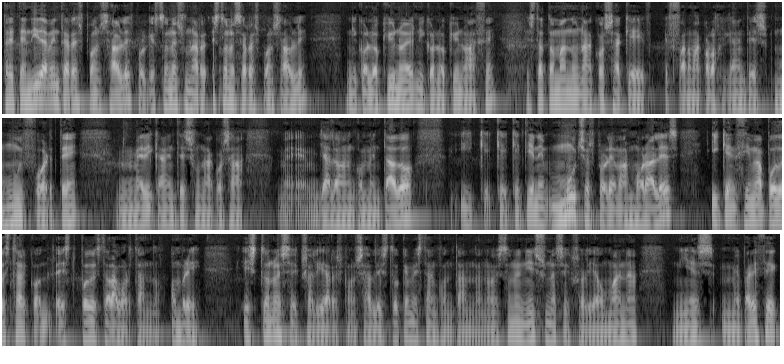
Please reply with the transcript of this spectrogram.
pretendidamente responsables porque esto no es una esto no es responsable ni con lo que uno es ni con lo que uno hace. Está tomando una cosa que farmacológicamente es muy fuerte, médicamente es una cosa, eh, ya lo han comentado, y que, que, tiene muchos problemas morales y que encima puedo estar, puedo estar abortando. Hombre, esto no es sexualidad responsable, esto que me están contando, ¿no? Esto no, ni es una sexualidad humana, ni es, me parece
